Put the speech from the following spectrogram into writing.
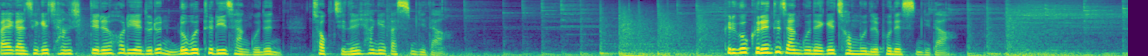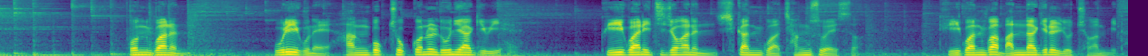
빨간색의 장식들을 허리에 두른 로버트 리 장군은 적진을 향해 갔습니다. 그리고 그랜트 장군에게 전문을 보냈습니다. 본관은 우리 군의 항복 조건을 논의하기 위해 귀관이 지정하는 시간과 장소에서 귀관과 만나기를 요청합니다.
